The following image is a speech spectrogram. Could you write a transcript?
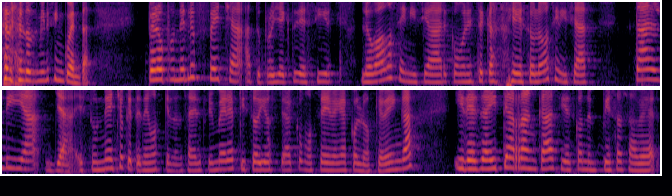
Del 2050. Pero ponerle fecha a tu proyecto y decir, lo vamos a iniciar, como en este caso eso, lo vamos a iniciar tal día, ya, es un hecho que tenemos que lanzar el primer episodio, sea como sea, venga con lo que venga, y desde ahí te arrancas y es cuando empiezas a ver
